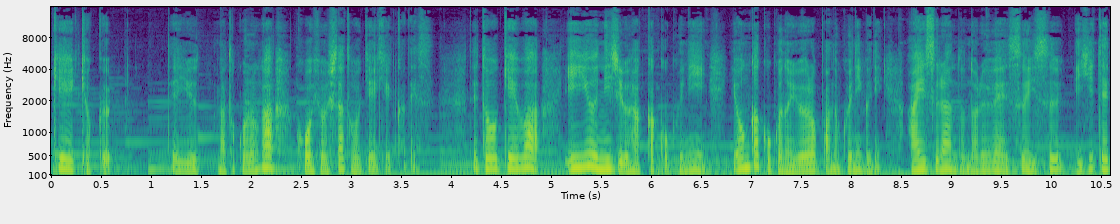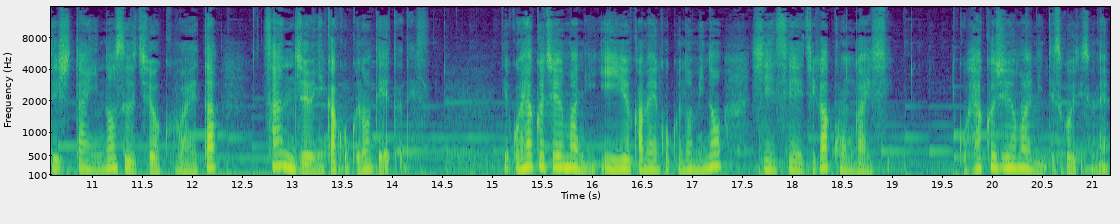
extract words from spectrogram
計局っていう、まあ、ところが公表した統計結果です。で統計は EU28 カ国に4カ国のヨーロッパの国々アイスランドノルウェースイスリヒテルシュタインの数値を加えた32カ国のデータです。で510万人 EU 加盟国のみの新生児が婚外子510万人ってすごいですよね。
